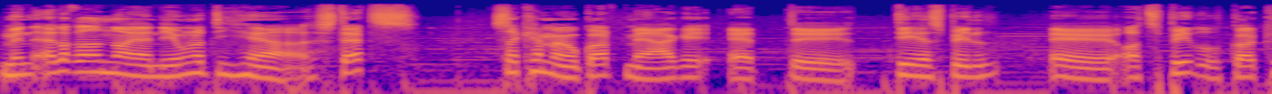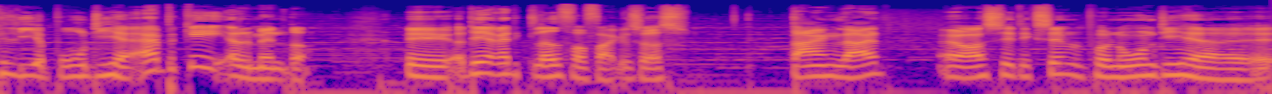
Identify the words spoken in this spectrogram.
Men allerede når jeg nævner de her stats, så kan man jo godt mærke, at øh, det her spil øh, og spillet godt kan lide at bruge de her RPG-elementer. Øh, og det er jeg rigtig glad for faktisk også. Dying Light er også et eksempel på nogle af de her, øh,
